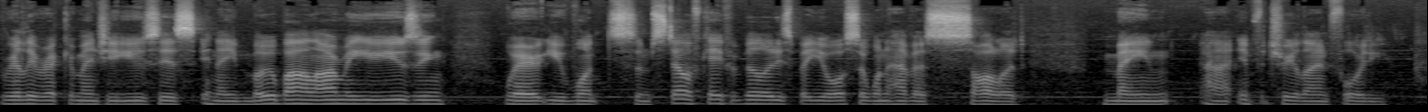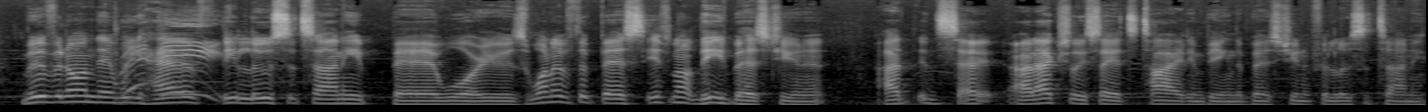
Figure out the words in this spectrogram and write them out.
Really recommend you use this in a mobile army you're using where you want some stealth capabilities, but you also want to have a solid main uh, infantry line for you. Moving on, then we have the Lusitani Bear Warriors, one of the best, if not the best unit. I'd say I'd actually say it's tied in being the best unit for Lusitani.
